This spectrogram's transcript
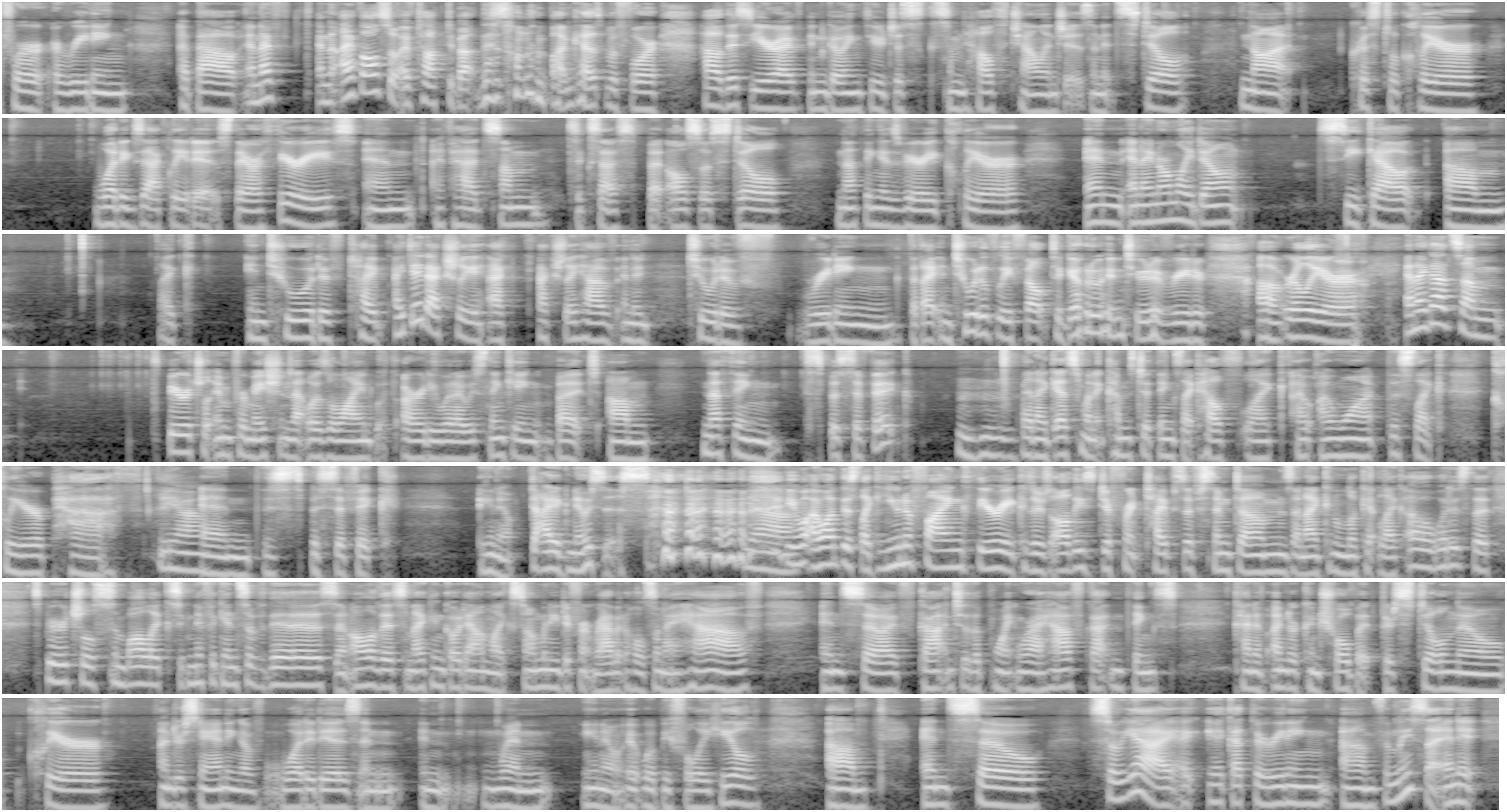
for a reading about, and I've and I've also I've talked about this on the podcast before. How this year I've been going through just some health challenges, and it's still not crystal clear what exactly it is. There are theories, and I've had some success, but also still nothing is very clear. And and I normally don't seek out um, like intuitive type. I did actually ac- actually have an intuitive reading that I intuitively felt to go to an intuitive reader um, earlier, and I got some spiritual information that was aligned with already what I was thinking, but um, nothing specific. Mm-hmm. And I guess when it comes to things like health, like I, I want this like clear path Yeah. and this specific, you know, diagnosis. Yeah. You know, I want this like unifying theory because there's all these different types of symptoms, and I can look at like, oh, what is the spiritual symbolic significance of this and all of this, and I can go down like so many different rabbit holes, and I have. And so I've gotten to the point where I have gotten things kind of under control, but there's still no clear understanding of what it is and, and when, you know, it would be fully healed. Um, and so, so yeah, I, I got the reading um, from Lisa and it,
